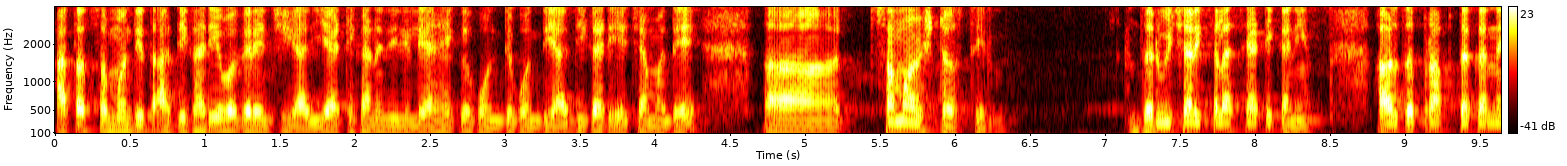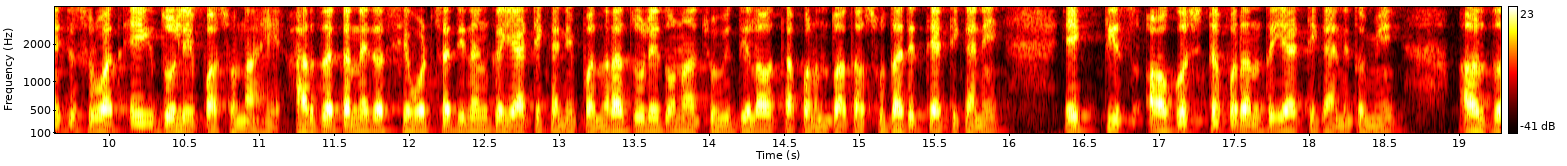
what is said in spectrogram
आता संबंधित अधिकारी वगैरेंची यादी या ठिकाणी दिलेली आहे की कोणते कोणते अधिकारी याच्यामध्ये समाविष्ट असतील. जर विचार केला त्या ठिकाणी अर्ज प्राप्त करण्याची सुरुवात एक जुलैपासून आहे. अर्ज करण्याचा शेवटचा दिनांक या ठिकाणी पंधरा जुलै दोन हजार चोवीस दिला होता परंतु आता सुधारित त्या ठिकाणी एकतीस ऑगस्टपर्यंत या ठिकाणी तुम्ही अर्ज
